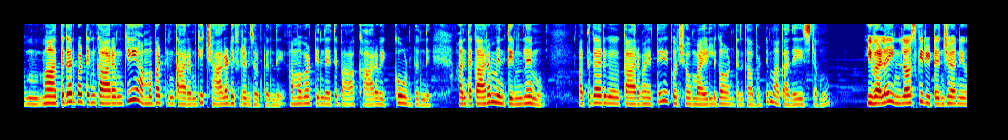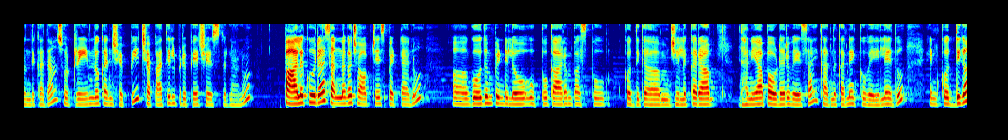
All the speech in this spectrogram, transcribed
మా అత్తగారు పట్టిన కారంకి అమ్మ పట్టిన కారంకి చాలా డిఫరెన్స్ ఉంటుంది. అమ్మ పట్టింది అయితే బాగా కారం ఎక్కువ ఉంటుంది. అంత కారం మేము తినలేము. అత్తగారు కారం అయితే కొంచెం మైల్డ్గా ఉంటుంది కాబట్టి మాకు అదే ఇష్టము. ఇవాళ ఇన్లాస్కి రిటర్న్ జర్నీ ఉంది కదా సో ట్రైన్లో అని చెప్పి చపాతీలు ప్రిపేర్ చేస్తున్నాను. పాలకూర సన్నగా చాప్ చేసి పెట్టాను. గోధుమ పిండిలో ఉప్పు కారం పసుపు కొద్దిగా జీలకర్ర ధనియా పౌడర్ వేసా. ఇక అందుకనే ఎక్కువ వేయలేదు. అండ్ కొద్దిగా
